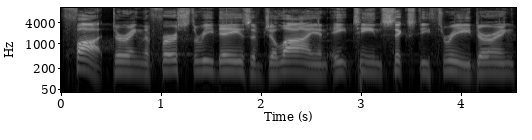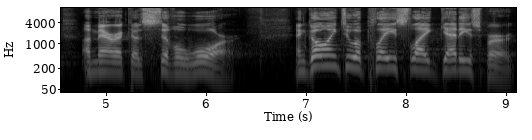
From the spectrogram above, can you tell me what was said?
fought during the first three days of July in 1863 during America's Civil War. And going to a place like Gettysburg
